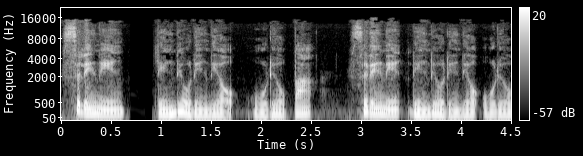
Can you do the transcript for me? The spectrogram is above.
四零零零六零六五六八四零零零六零六五六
